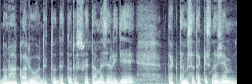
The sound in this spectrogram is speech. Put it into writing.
do nákladu a jde to, jde to do světa mezi lidi, tak tam se taky snažím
